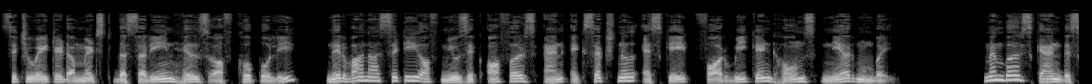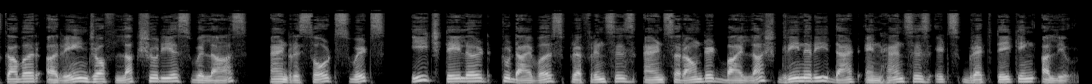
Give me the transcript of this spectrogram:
Situated amidst the serene hills of Khopoli, Nirvana City of Music offers an exceptional escape for weekend homes near Mumbai. Members can discover a range of luxurious villas and resort suites, each tailored to diverse preferences and surrounded by lush greenery that enhances its breathtaking allure.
